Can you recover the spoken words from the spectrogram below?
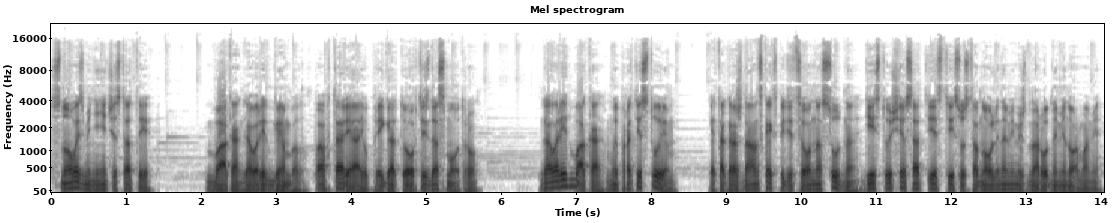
Снова изменение частоты. «Бака», – говорит Гэмбл. «Повторяю, приготовьтесь к досмотру». «Говорит Бака, мы протестуем. Это гражданское экспедиционное судно, действующее в соответствии с установленными международными нормами.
